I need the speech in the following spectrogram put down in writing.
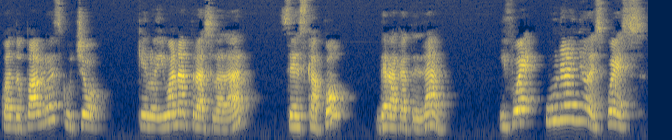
Cuando Pablo escuchó que lo iban a trasladar, se escapó de la catedral y fue un año después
